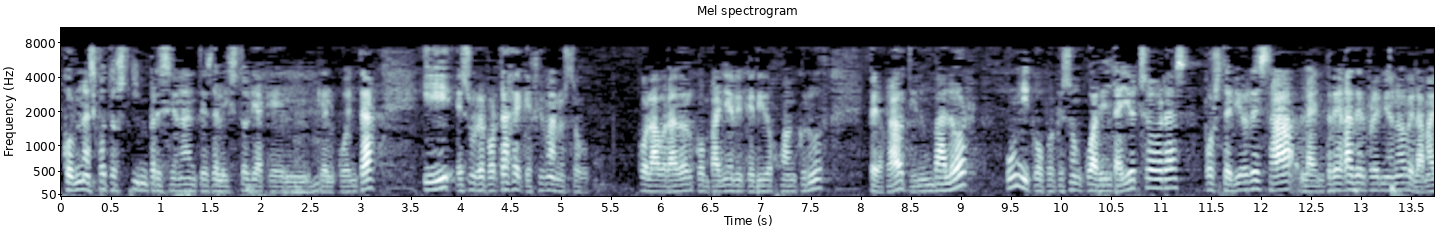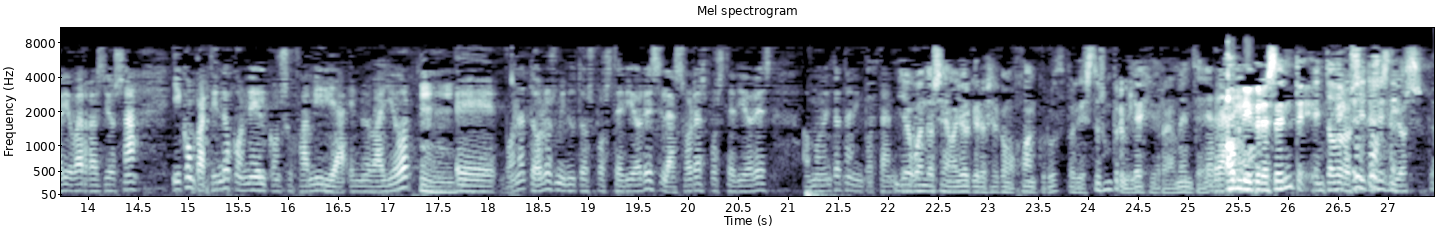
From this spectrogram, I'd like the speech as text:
con unas fotos impresionantes de la historia que él, que él cuenta. Y es un reportaje que firma nuestro colaborador, compañero y querido Juan Cruz, pero claro, tiene un valor único porque son 48 horas posteriores a la entrega del premio Nobel a Mario Vargas Llosa y compartiendo con él, con su familia en Nueva York, eh, bueno, todos los minutos posteriores y las horas posteriores a un momento tan importante. Yo cuando sea mayor quiero ser como Juan Cruz, porque esto es un privilegio realmente. ¿eh? Omnipresente. En todos los sitios es Dios.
